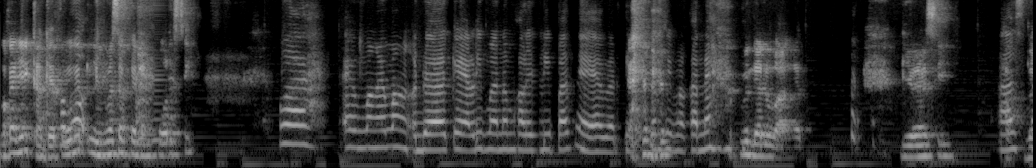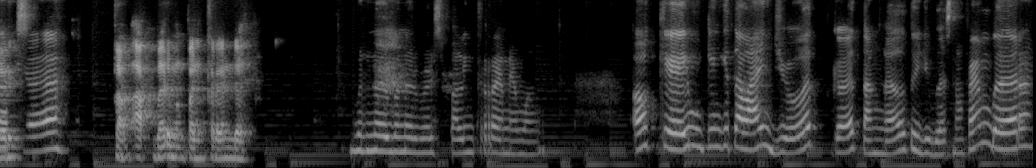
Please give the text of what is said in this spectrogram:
Makanya jadi kaget Kamu- banget 5 sampai 6 porsi. Wah, emang emang udah kayak 5 6 kali lipatnya ya berarti porsi makannya. Bener banget. Gila sih. Akbar. Astaga. Bang Akbar emang paling keren dah. Bener-bener bener paling keren emang. Oke, mungkin kita lanjut ke tanggal 17 November.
